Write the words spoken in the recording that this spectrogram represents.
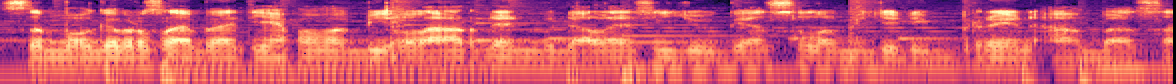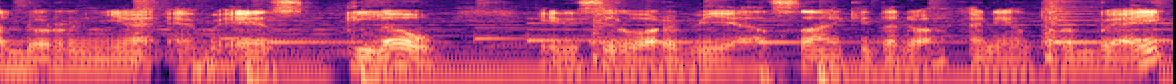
Semoga bersahabat ya Papa Bilar dan Bunda Lesi juga selalu menjadi brand ambasadornya MS Glow. Ini sih luar biasa, kita doakan yang terbaik.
